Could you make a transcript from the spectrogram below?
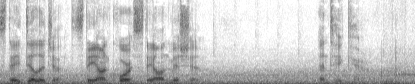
stay diligent, stay on course, stay on mission, and take care.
